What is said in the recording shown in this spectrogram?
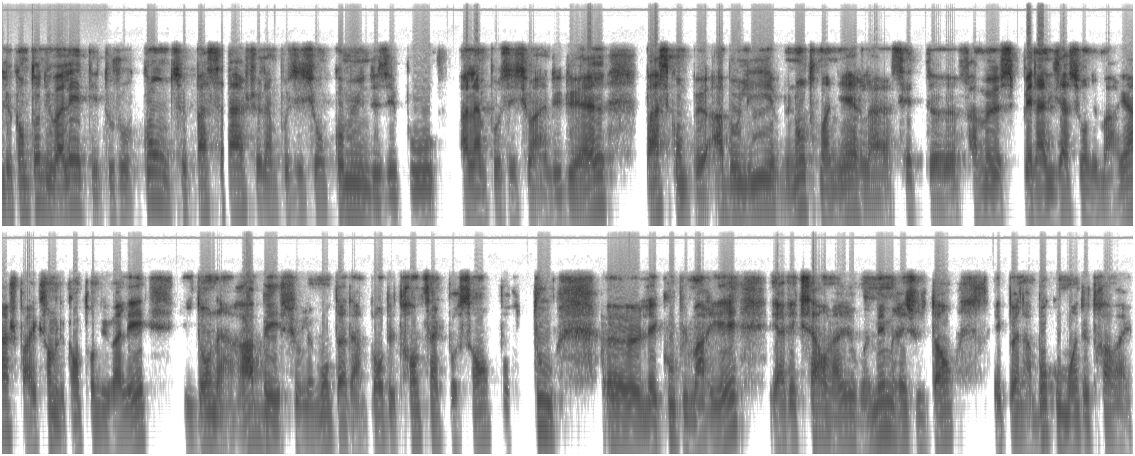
Le canton du Valais était toujours contre ce passage de l'imposition commune des époux à l'imposition individuelle parce qu'on peut abolir d'une autre manière la, cette euh, fameuse pénalisation du mariage. Par exemple, le canton du Valais, il donne un rabais sur le montant d'impôt de 35% pour tous euh, les couples mariés et avec ça, on arrive au même résultat et puis on a beaucoup moins de travail.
